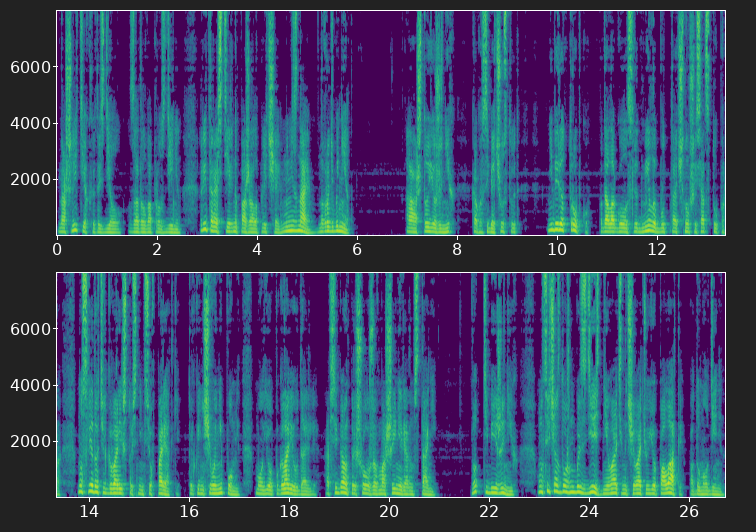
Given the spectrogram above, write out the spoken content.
«Нашли тех, кто это сделал?» — задал вопрос Денин. Рита растерянно пожала плечами. «Мы не знаем, но вроде бы нет». «А что ее жених? Как он себя чувствует?» «Не берет трубку», — подала голос Людмила, будто очнувшись от ступора. Но следователь говорит, что с ним все в порядке, только ничего не помнит, мол, его по голове ударили, а в себя он пришел уже в машине рядом с Таней. «Вот тебе и жених. Он сейчас должен быть здесь, дневать и ночевать у ее палаты», — подумал Денин.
